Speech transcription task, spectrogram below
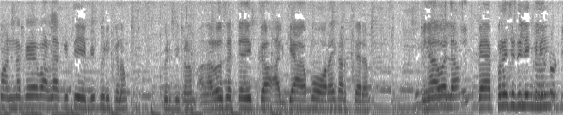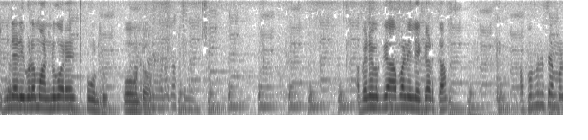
മണ്ണൊക്കെ വെള്ളമാക്കി തേമ്പി പിടിക്കണം പിടിപ്പിക്കണം. എന്നാലും സെറ്റ് ആയി നിൽക്കുക. അല്ലെങ്കിൽ ആ ബോറായി കിടക്കരം. പിന്നെ അതുമല്ല പേപ്പർ വെച്ചിട്ടില്ലെങ്കിൽ ഇതിന്റെ അടിയിൽ കൂടെ മണ്ണ് കുറെ പോകണ്ടു പോകണ്ടോ അപ്പൊ നമുക്ക് ആ പണിയിലേക്ക് കിടക്കാം. അപ്പൊ ഫ്രണ്ട്സ് നമ്മൾ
